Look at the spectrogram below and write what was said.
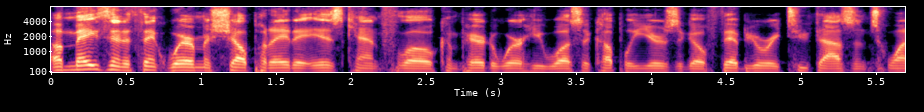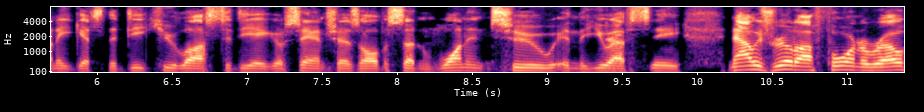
amazing to think where Michel Pereira is, Ken Flo, compared to where he was a couple years ago. February 2020 gets the DQ loss to Diego Sanchez. All of a sudden, one and two in the UFC. Now he's reeled off four in a row.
